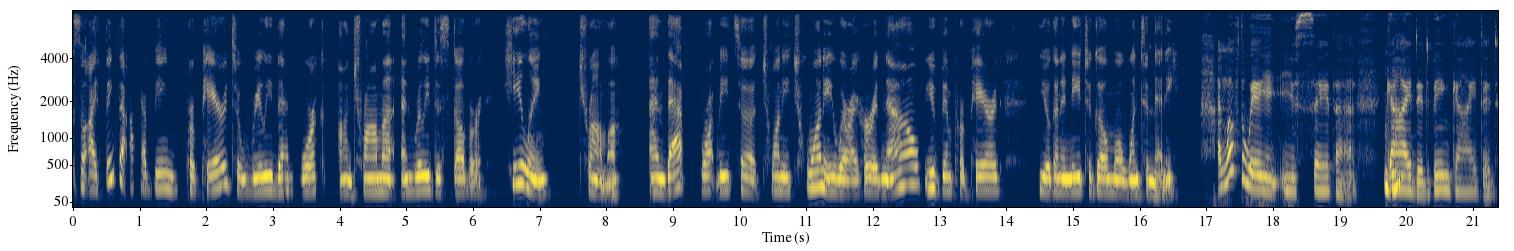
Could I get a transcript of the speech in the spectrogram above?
so I think that I have been prepared to really then work on trauma and really discover healing trauma. And that brought me to 2020, where I heard now you've been prepared. You're going to need to go more one to many. I love the way you say that mm-hmm. guided, being guided.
